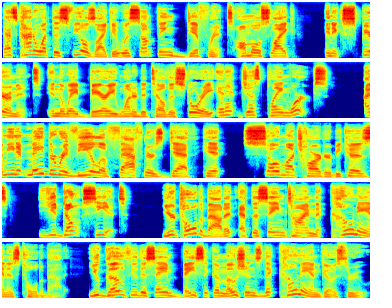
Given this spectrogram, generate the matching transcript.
that's kind of what this feels like. It was something different, almost like an experiment in the way Barry wanted to tell this story, and it just plain works. I mean, it made the reveal of Fafnir's death hit so much harder because you don't see it. You're told about it at the same time that Conan is told about it you go through the same basic emotions that Conan goes through.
